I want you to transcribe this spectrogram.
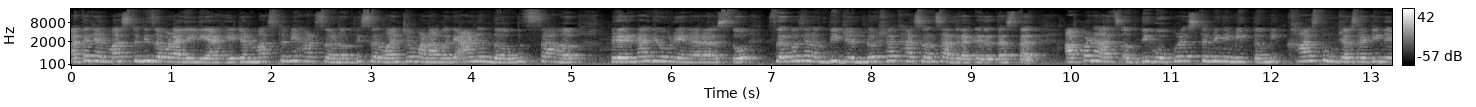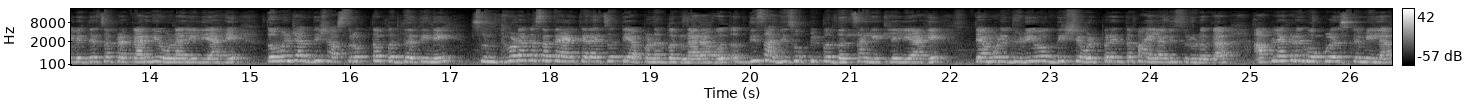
आता जन्माष्टमी जवळ आलेली आहे. जन्माष्टमी हा सण अगदी सर्वांच्या मनामध्ये आनंद उत्साह प्रेरणा घेऊन येणारा असतो. सर्वजण अगदी जल्लोषात हा सण साजरा करत असतात. आपण आज अगदी गोकुळ अष्टमी निमित्त मी खास तुमच्यासाठी नैवेद्याचा प्रकार घेऊन आलेली आहे. तो म्हणजे अगदी शास्त्रोक्त पद्धतीने सुंठवडा कसा तयार करायचा ते आपण बघणार आहोत. अगदी साधी सोपी पद्धत सांगितलेली आहे. त्यामुळे व्हिडिओ अगदी शेवटपर्यंत पाहायला विसरू नका. आपल्याकडे गोकुळाष्टमीला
